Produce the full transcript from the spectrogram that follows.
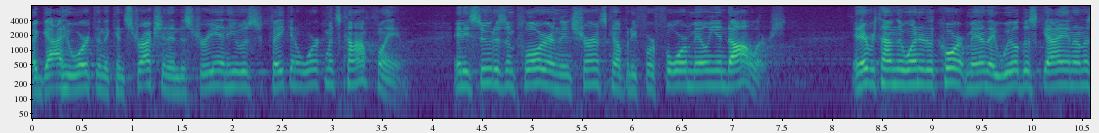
a guy who worked in the construction industry and he was faking a workman's comp claim. And he sued his employer and the insurance company for $4 million. And every time they went into the court, man, they wheeled this guy in on a,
